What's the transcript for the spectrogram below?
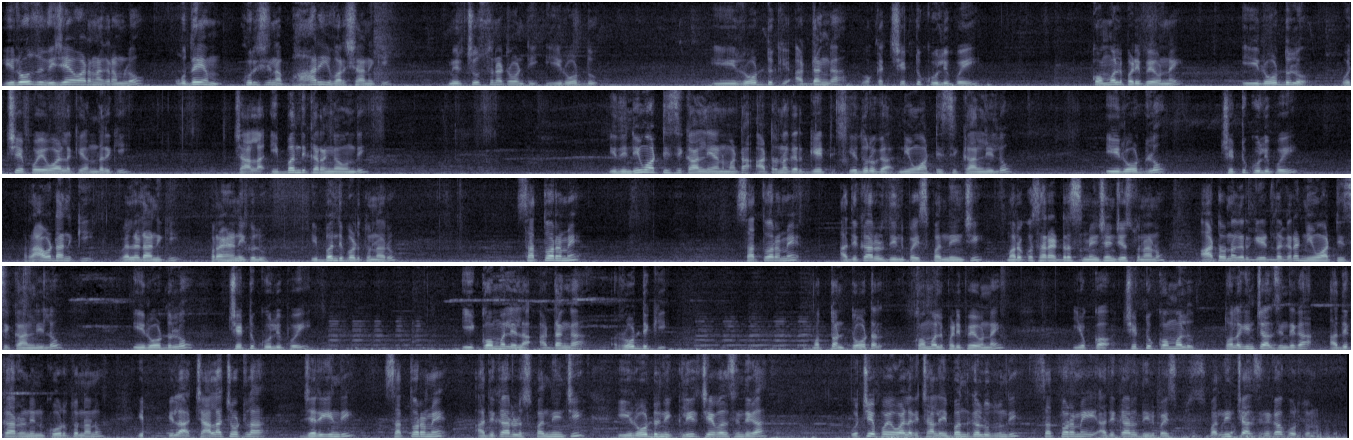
ఈరోజు విజయవాడ నగరంలో ఉదయం కురిసిన భారీ వర్షానికి మీరు చూస్తున్నటువంటి ఈ రోడ్డు ఈ రోడ్డుకి అడ్డంగా ఒక చెట్టు కూలిపోయి కొమ్మలు పడిపోయి ఉన్నాయి. ఈ రోడ్డులో వచ్చే పోయే వాళ్ళకి అందరికీ చాలా ఇబ్బందికరంగా ఉంది. ఇది న్యూ ఆర్టీసీ కాలనీ అనమాట ఆటోనగర్ గేట్ ఎదురుగా న్యూ ఆర్టీసీ కాలనీలో ఈ రోడ్లో చెట్టు కూలిపోయి రావడానికి వెళ్ళడానికి ప్రయాణికులు ఇబ్బంది పడుతున్నారు. సత్వరమే సత్వరమే అధికారులు దీనిపై స్పందించి మరొకసారి అడ్రస్ మెన్షన్ చేస్తున్నాను. ఆటోనగర్ గేట్ దగ్గర న్యూ ఆర్టీసీ కాలనీలో ఈ రోడ్డులో చెట్టు కూలిపోయి ఈ కొమ్మలు ఇలా అడ్డంగా రోడ్డుకి మొత్తం టోటల్ కొమ్మలు పడిపోయి ఉన్నాయి. ఈ యొక్క చెట్టు కొమ్మలు తొలగించాల్సిందిగా అధికారులు నేను కోరుతున్నాను. ఇ- ఇలా చాలా చోట్ల జరిగింది. సత్వరమే అధికారులు స్పందించి ఈ రోడ్డుని క్లియర్ చేయవలసిందిగా వచ్చే పోయే వాళ్ళకి చాలా ఇబ్బంది కలుగుతుంది. సత్వరమే అధికారులు దీనిపై స్పందించాల్సిందిగా కోరుతున్నాను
